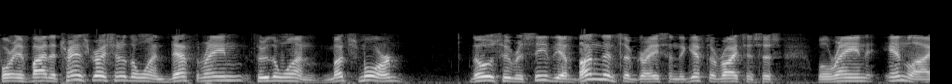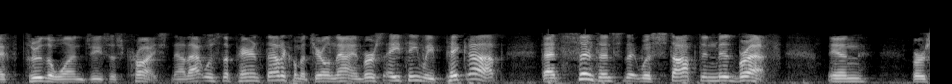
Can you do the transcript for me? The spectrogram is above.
For if by the transgression of the one death reigned through the one, much more those who receive the abundance of grace and the gift of righteousness will reign in life through the one Jesus Christ. Now that was the parenthetical material. Now in verse 18 we pick up that sentence that was stopped in mid-breath in verse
